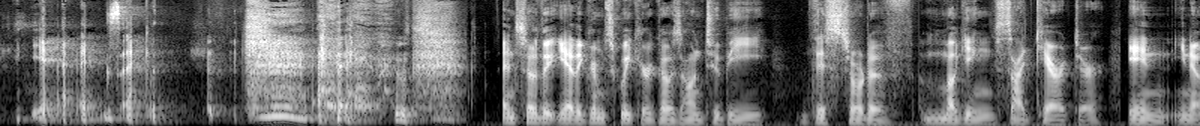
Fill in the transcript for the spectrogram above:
yeah, exactly. And so the yeah, the Grim Squeaker goes on to be this sort of mugging side character in, you know,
